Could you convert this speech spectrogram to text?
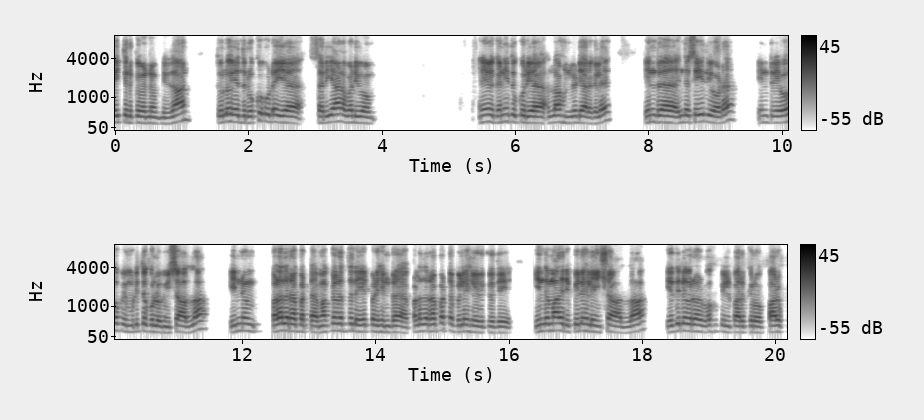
வைத்திருக்க வேண்டும். இதுதான் தொழுகை ருக்குடைய சரியான வடிவம். எனவே கணித்துக்குரிய அல்லாஹ் நல்லடியார்களே என்ற இந்த செய்தியோட இன்றைய வகுப்பை முடித்துக் கொள்வோம் இஷா அல்லா இன்னும் பலதரப்பட்ட மக்களிடத்துல ஏற்படுகின்ற பலதரப்பட்ட பிழைகள் இருக்கிறது இந்த மாதிரி பிழைகளை இஷா அல்லா எதிர்வர வகுப்பில் பார்க்கிறோம் பார்ப்போம்.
